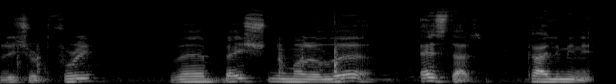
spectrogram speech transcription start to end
Richard Fury ve 5 numaralı Esther Kylie Mini.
